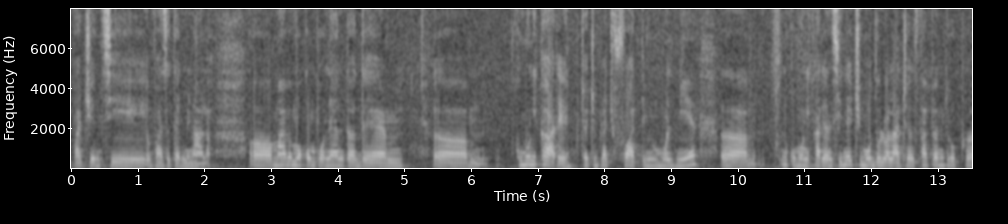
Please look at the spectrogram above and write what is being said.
pacienții în fază terminală. Uh, mai avem o componentă de uh, comunicare, ceea ce îmi place foarte mult mie, uh, nu comunicarea în sine, ci modulul acesta, pentru că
